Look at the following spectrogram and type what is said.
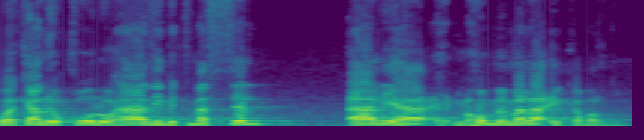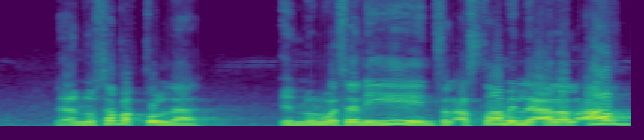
وكانوا يقولوا هذه بتمثل آلهة هم ملائكة برضو. لأنه سبق قلنا إنه الوثنيين في الأصنام اللي على الأرض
